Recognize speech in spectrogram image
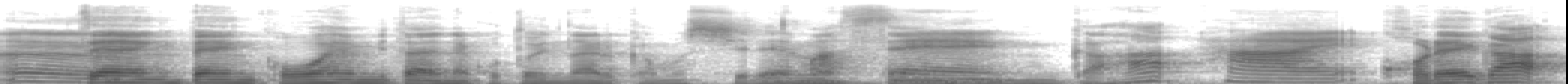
うん、前編後編みたいなことになるかもしれませんがはいこれが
